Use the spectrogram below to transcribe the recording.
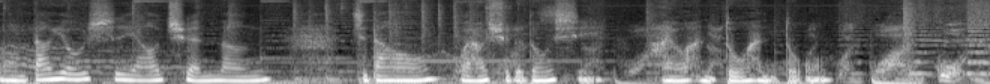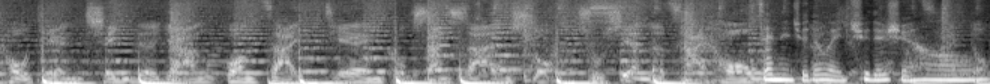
嗯，当幼师也要全能，知道我要学的东西还有很多很多。过雨后天晴的阳光在天空闪闪烁，出现了彩虹。在你觉得委屈的时候，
